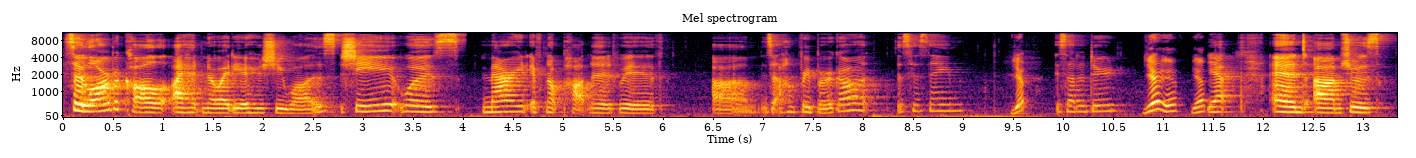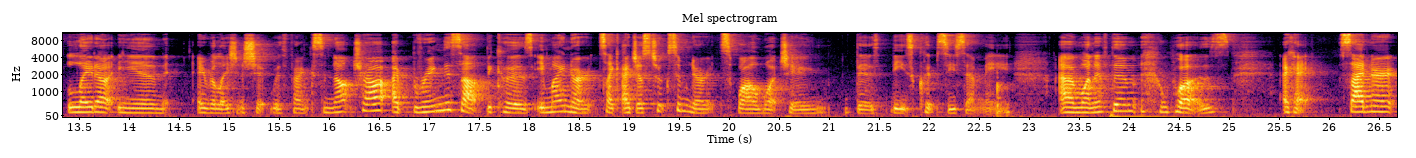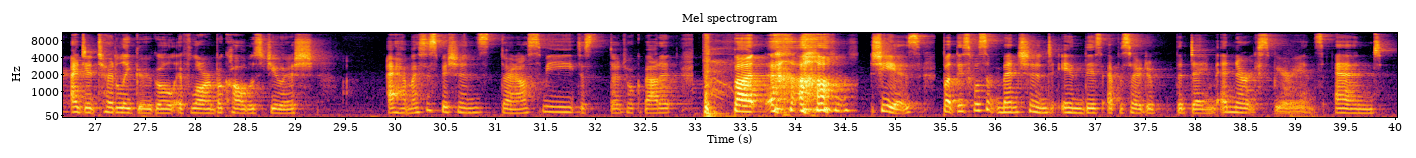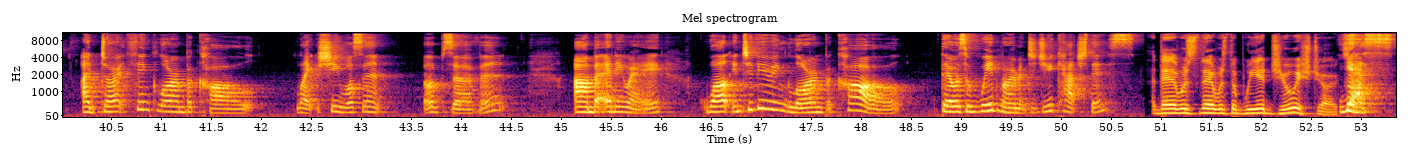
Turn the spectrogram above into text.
so Laura Bacall, I had no idea who she was. She was married, if not partnered, with um, is it Humphrey Bogart? Is his name? Yep. Is that a dude? Yeah, yeah, yeah. Yeah. And um, she was later in a relationship with Frank Sinatra. I bring this up because in my notes, like I just took some notes while watching this, these clips he sent me. And one of them was okay, side note, I did totally Google if Lauren Bacall was Jewish. I have my suspicions. Don't ask me. Just don't talk about it. But um, she is. But this wasn't mentioned in this episode of the Dame Edna Experience, and I don't think Lauren Bacall, like, she wasn't observant. Um, but anyway, while interviewing Lauren Bacall, there was a weird moment. Did you catch this? There was there was the weird Jewish joke. Yes.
